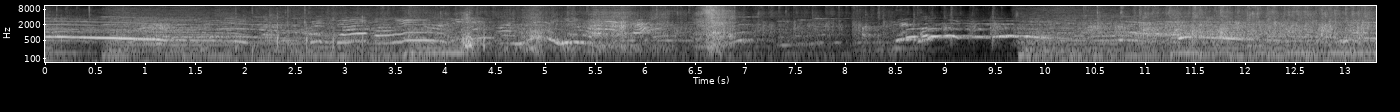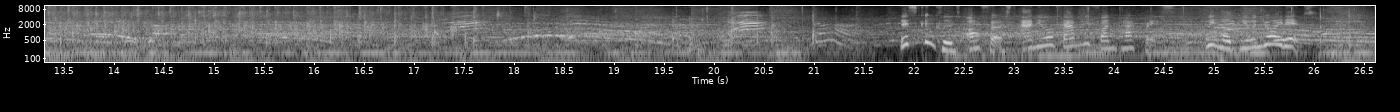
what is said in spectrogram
This concludes our first annual Family Fun Pack race. We hope you enjoyed it.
